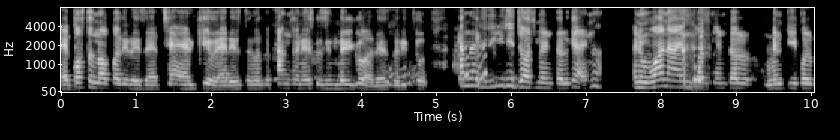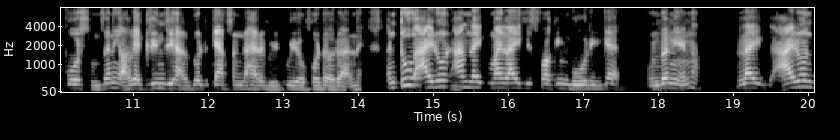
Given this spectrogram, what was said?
ए कस्तो नक्कली रहेछ? यार छ्या यार के हो यार यस्तो? काम छैन यसको जिन्दगीको? भनेर यस्तो रितो आइम लाइक रियली जजमेन्टल क्या होइन? अनि one I am judgemental when people post हुन्छ नि हल्का क्रिन्जी खालको क्याप्सन राखेर उयो फोटोहरू हाल्ने. अनि two I don't I'm like my life is fucking boring क्या? हुन्छ नि होइन? Like I don't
